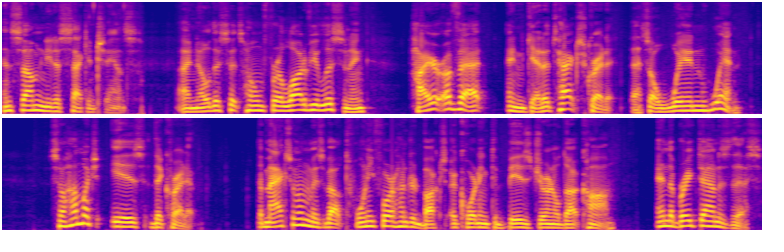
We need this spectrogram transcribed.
and some need a second chance. I know this hits home for a lot of you listening. Hire a vet and get a tax credit. That's a win win. So, how much is the credit? The maximum is about 2400 bucks according to bizjournal.com. And the breakdown is this.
